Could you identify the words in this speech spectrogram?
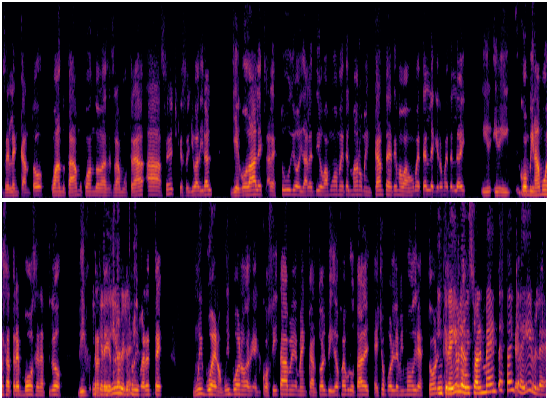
se le encantó. Cuando estábamos, cuando la- se la mostré a Sech, que se iba a tirar, llegó Dalex al estudio y Dalex dijo, vamos a meter mano, me encanta ese tema, vamos a meterle, quiero meterle ahí. Y, y- y combinamos esas tres voces, dif- tres Increíble. estilos diferentes muy bueno, muy bueno. Eh, Cosita me, me encantó, el video fue brutal, hecho por el mismo director. Increíble, hizo- visualmente está increíble.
